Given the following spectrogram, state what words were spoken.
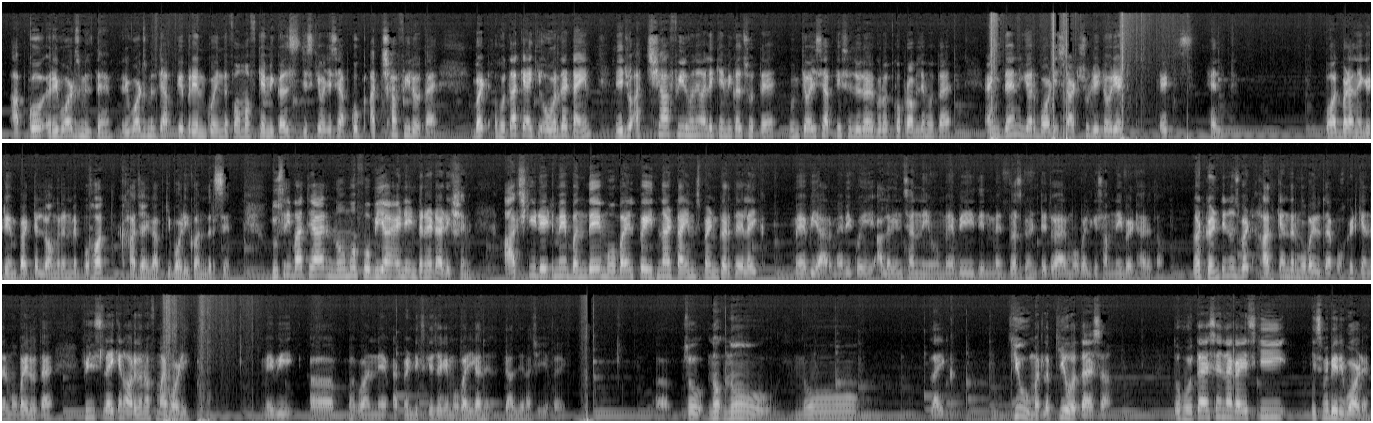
आपको रिवॉर्ड्स मिलते हैं। रिवॉर्ड्स मिलते हैं आपके ब्रेन को in the form of chemicals जिसकी वजह से आपको अच्छा फील होता है। बट होता क्या है कि ओवर द टाइम ये जो अच्छा फील होने वाले केमिकल्स होते हैं, उनकी वजह से आपकी सेलुलर ग्रोथ को प्रॉब्लम होता है। And then your body start to deteriorate its health बहुत बड़ा नेगेटिव इम्पैक्ट है। लॉन्ग रन में बहुत खा जाएगा आपकी बॉडी को अंदर से। दूसरी बात है यार नोमोफोबिया एंड इंटरनेट एडिक्शन आज की डेट में बंदे मोबाइल पे इतना टाइम स्पेंड करते हैं लाइक मैं भी यार, मैं भी कोई अलग इंसान नहीं हूँ। मैं भी दिन में दस घंटे तो यार मोबाइल के सामने ही बैठा रहता हूँ। नॉट कंटिन्यूस बट हाथ के अंदर मोबाइल होता है पॉकेट के अंदर मोबाइल होता है। Feels like an organ of my body maybe भगवान ने अपेंडिक्स की जगह मोबाइल डाल देना चाहिए था एक। So no no no like क्यों? मतलब क्यों होता है ऐसा? तो होता है ऐसे ना गाइस कि इसमें भी रिवॉर्ड है।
